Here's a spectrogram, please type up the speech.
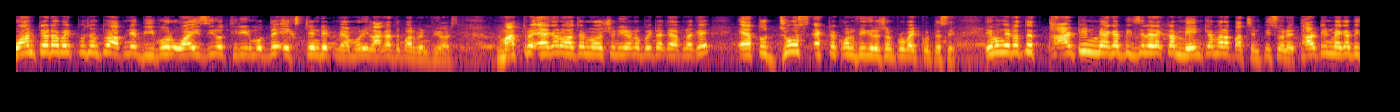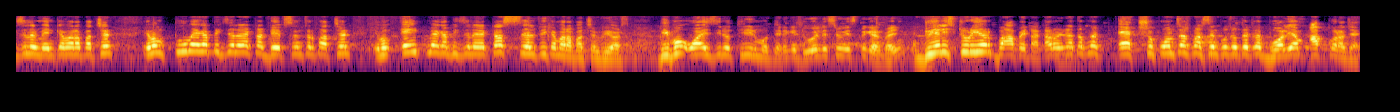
ওয়ান টেরাবাইট পর্যন্ত আপনি ভিভোর ওয়াই জিরো থ্রির মধ্যে এক্সটেন্ডেড মেমোরি লাগাতে পারবেন ভিউয়ার্স মাত্র এগারো হাজার নয়শো নিরানব্বই টাকায় আপনাকে এত জোস একটা কনফিগারেশন প্রোভাইড করতেছে। এবং এটাতে থার্টিন মেগাপিক্সেলের একটা মেইন ক্যামেরা পাচ্ছেন পিছনে। থার্টিন মেগাপিক্সেলের মেইন ক্যামেরা পাচ্ছেন এবং টু মেগাপিক্সেলের একটা ডেপ সেন্সর পাচ্ছেন এবং এইট মেগাপিক্সেলের একটা সেলফি ক্যামেরা পাচ্ছেন ভিউয়ার্স ভিভো ওয়াই জিরো থ্রির মধ্যে ডুয়েল স্পিকার ভাই? ডুয়েল স্টুডিওর বাপ এটা কারণ এটাতে আপনার একশো পঞ্চাশ পার্সেন্ট পর্যন্ত এটা ভলিউম আপ করা যায়।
